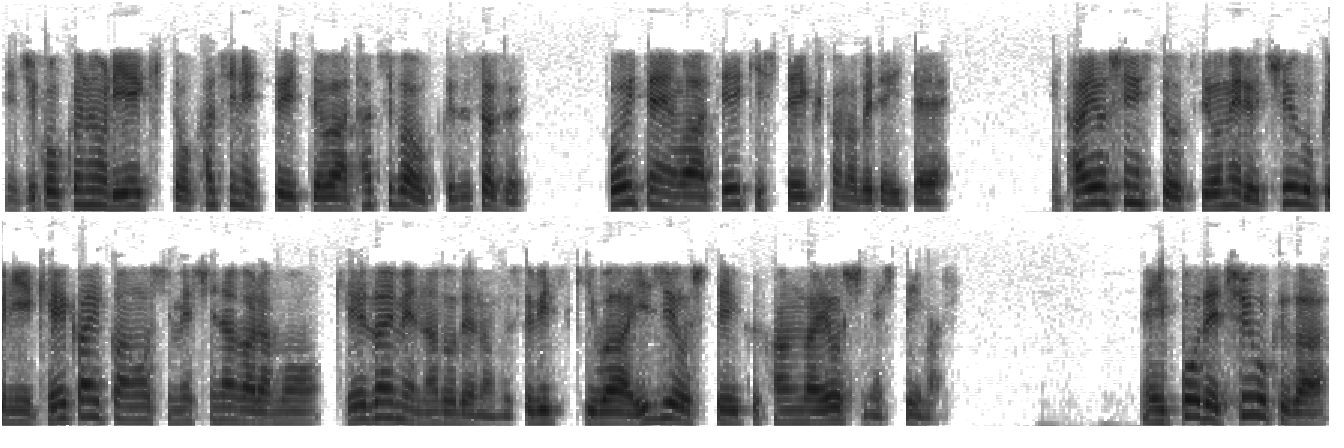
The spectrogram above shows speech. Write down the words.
自国の利益と価値については立場を崩さず遠い点は提起していくと述べていて海洋進出を強める中国に警戒感を示しながらも経済面などでの結びつきは維持をしていく考えを示しています一方で中国が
